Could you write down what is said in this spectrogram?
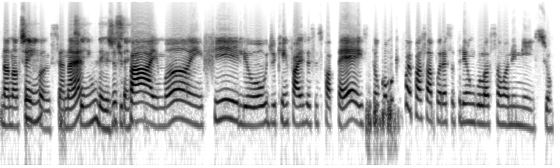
na nossa sim, infância, né? Sim, desde de sempre. pai, mãe, filho, ou de quem faz esses papéis. Então, como que foi passar por essa triangulação no início?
